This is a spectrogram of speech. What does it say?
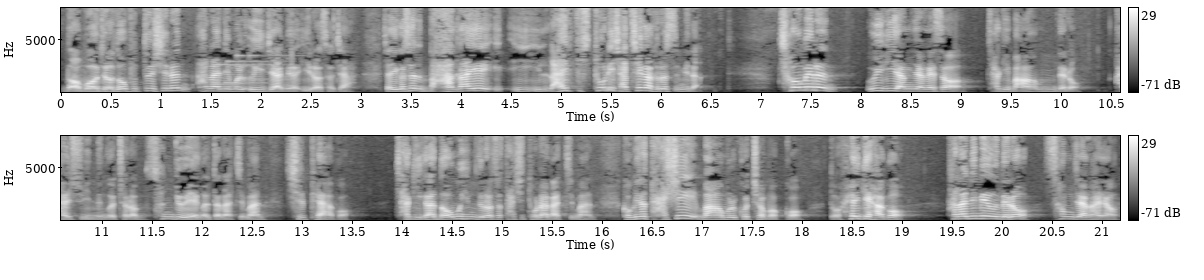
넘어져도 붙드시는 하나님을 의지하며 일어서자. 자, 이것은 마가의 이 life story 자체가 그렇습니다. 처음에는 의기양양해서 자기 마음대로 갈 수 있는 것처럼 선교 여행을 떠났지만 실패하고 자기가 너무 힘들어서 다시 돌아갔지만 거기서 다시 마음을 고쳐먹고 또 회개하고 하나님의 은혜로 성장하여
